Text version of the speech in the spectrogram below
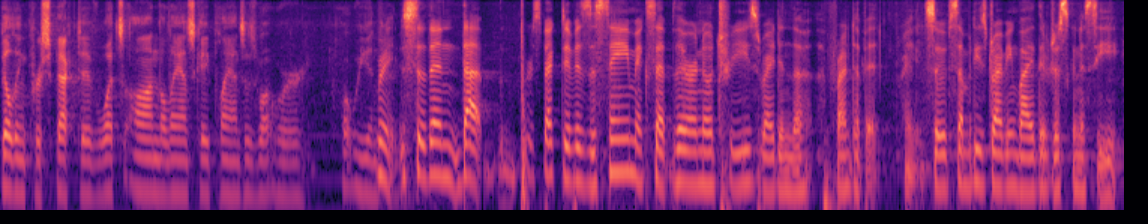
building perspective, what's on the landscape plans is what we're, what we intend. right, so then that perspective is the same, except there are no trees right in the front of it, right? So if somebody's driving by, they're just going to see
